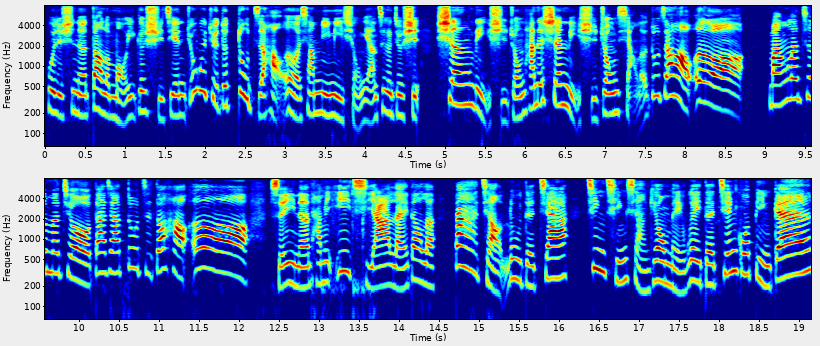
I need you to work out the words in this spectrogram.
或者是呢到了某一个时间就会觉得肚子好饿，像秘密熊一样，这个就是生理时钟，它的生理时钟响了，肚子好饿哦。忙了这么久，大家肚子都好饿哦，所以呢，他们一起啊来到了大角鹿的家，尽情享用美味的坚果饼干、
